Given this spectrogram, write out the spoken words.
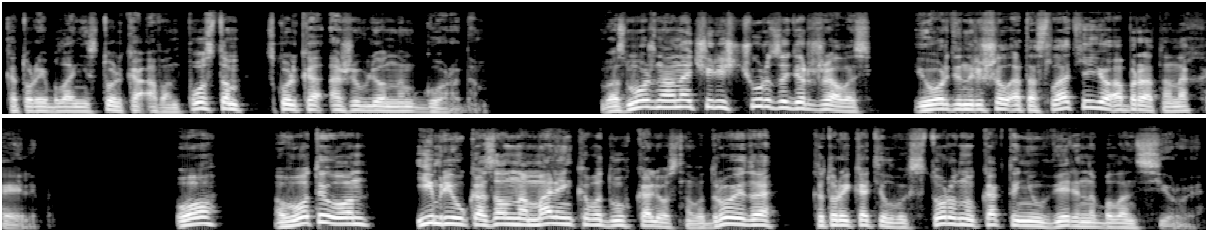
которая была не столько аванпостом, сколько оживленным городом. Возможно, она чересчур задержалась, и Орден решил отослать ее обратно на Хейлип. «О, вот и он!» Имри указал на маленького двухколесного дроида, который катил в их сторону, как-то неуверенно балансируя.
